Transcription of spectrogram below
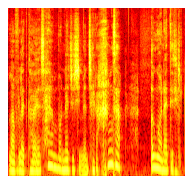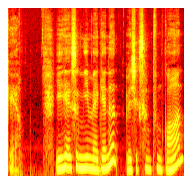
러브레터에 사연 보내주시면 제가 항상 응원해 드릴게요. 이혜승님에게는 외식 상품권,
